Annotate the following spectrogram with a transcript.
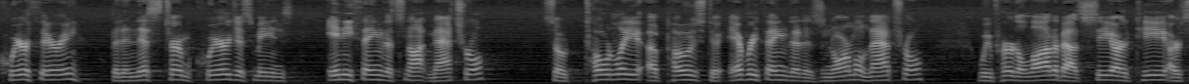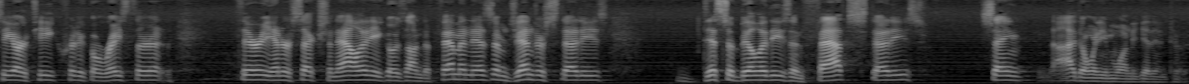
queer theory, but in this term, queer just means anything that's not natural. So, totally opposed to everything that is normal, natural. We've heard a lot about CRT, or CRT, critical race theory, intersectionality. It goes on to feminism, gender studies, disabilities, and fat studies, saying, I don't even want to get into it.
